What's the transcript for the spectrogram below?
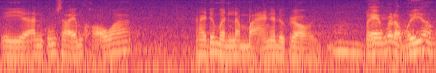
Thì anh cũng sợ em khổ quá hai đứa mình làm bạn là được rồi. Em có đồng ý không?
